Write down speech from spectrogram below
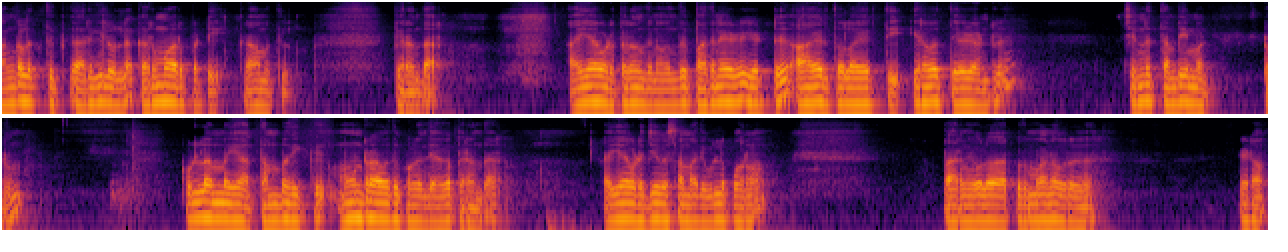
மங்களத்துக்கு அருகில் உள்ள கருமாறுப்பட்டி கிராமத்தில் பிறந்தார். ஐயாவோட பிறந்த தினம் வந்து பதினேழு எட்டு ஆயிரத்தி தொள்ளாயிரத்தி இருபத்தேழு அன்று சின்ன தம்பி மற்றும் குள்ளம்மையார் தம்பதிக்கு மூன்றாவது குழந்தையாக பிறந்தார். ஐயாவோட ஜீவசமாதி உள்ளே போகிறோம். பாருங்கள் எவ்வளோ அற்புதமான ஒரு இடம்.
